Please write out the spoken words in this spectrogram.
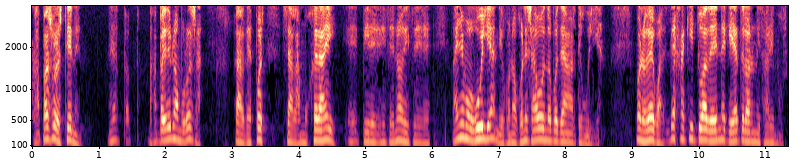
a paso les tienen. ¿Eh? Pa- Va a pedir una hamburguesa. O sea, después, o sea, la mujer ahí eh, pide, dice, no, dice, me llamo William. Digo, no, con esa voz no puedes llamarte William. Bueno, da igual, deja aquí tu ADN que ya te lo analizaremos.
